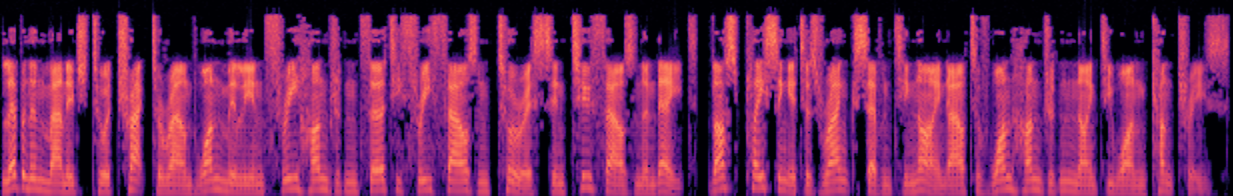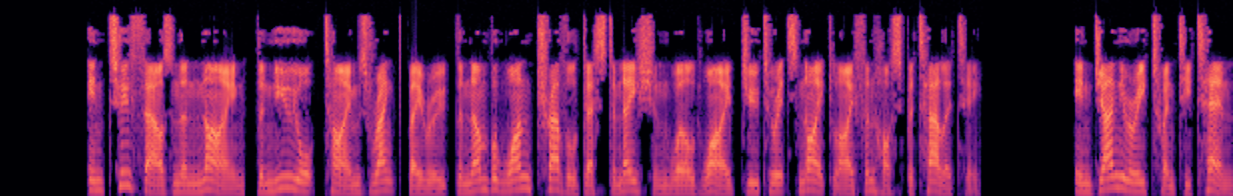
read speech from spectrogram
Lebanon managed to attract around 1,333,000 tourists in 2008, thus placing it as rank 79 out of 191 countries. In 2009, The New York Times ranked Beirut the number one travel destination worldwide due to its nightlife and hospitality. In January 2010,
